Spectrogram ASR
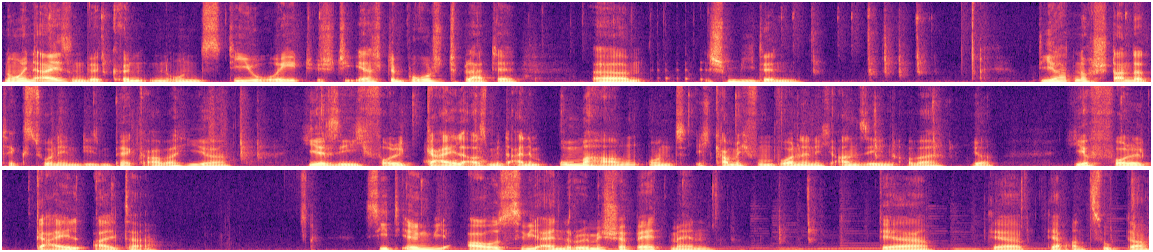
Neun Eisen. Wir könnten uns theoretisch die erste Brustplatte ähm, schmieden. Die hat noch Standardtexturen in diesem Pack, aber hier hier sehe ich voll geil aus mit einem Umhang und ich kann mich von vorne nicht ansehen, aber hier, hier voll geil, Alter. Sieht irgendwie aus wie ein römischer Batman. Der, der, der Anzug da.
